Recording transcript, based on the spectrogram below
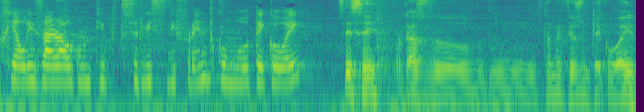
realizar algum tipo de serviço diferente, como o takeaway? Sim, sim, por acaso hum, também fiz um takeaway,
